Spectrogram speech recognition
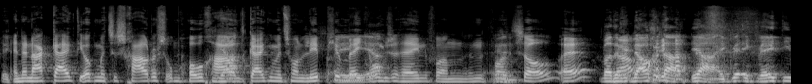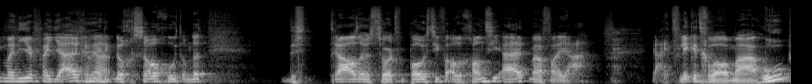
Ik- En daarna kijkt hij ook met zijn schouders omhoog halend. Kijkt hij met zo'n lipje een Ja. beetje om zich heen van, Van- zo. Hè? Wat heb ik nou ja. gedaan? Ja, ik, weet- ik weet die manier van juichen Ja. weet ik nog zo goed. Omdat er straalde een soort van positieve arrogantie uit. Maar van ja, ja ik flik het gewoon. Maar hoe?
